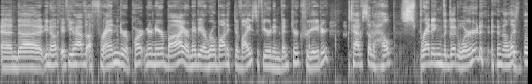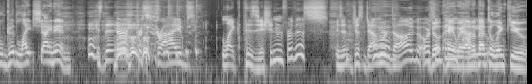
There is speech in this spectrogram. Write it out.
And uh, you know, if, if you have a friend or a partner nearby, or maybe a robotic device, if you're an inventor, creator, to have some help spreading the good word and let the good light shine in. Is there a prescribed like position for this? Is it just downward dog or Don't- something? hey, wait! How I'm about you- to link you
